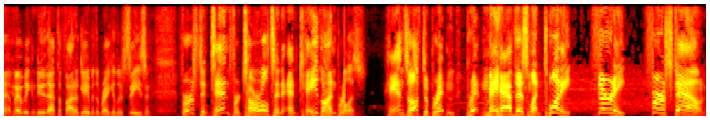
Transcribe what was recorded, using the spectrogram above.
Maybe we can do that the final game of the regular season. First and 10 for Tarleton and Kayvon Brillis. Hands off to Britton. Britton may have this one. 20, 30, first down.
